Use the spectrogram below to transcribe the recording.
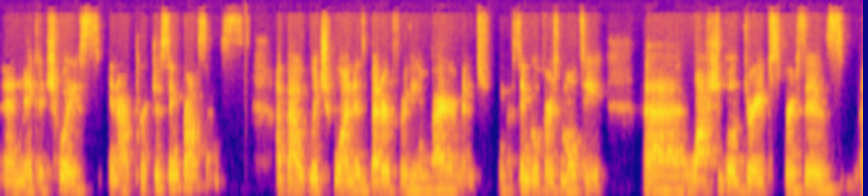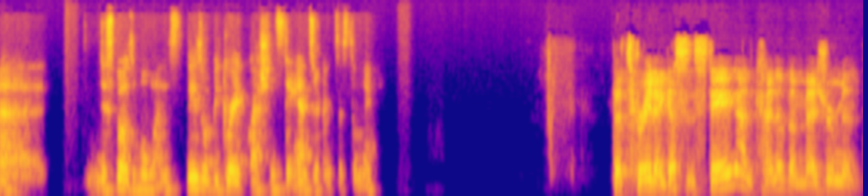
and make a choice in our purchasing process about which one is better for the environment, you know, single versus multi, uh, washable drapes versus uh, disposable ones. These would be great questions to answer consistently. That's great. I guess staying on kind of the measurement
